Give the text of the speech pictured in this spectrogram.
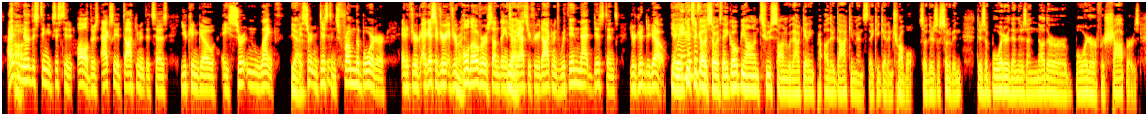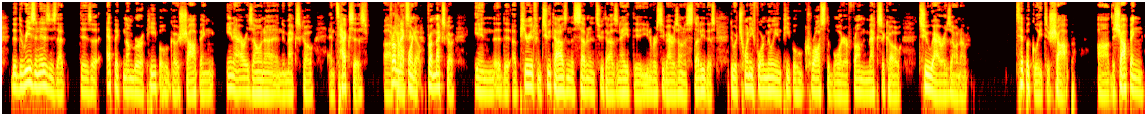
I didn't Uh, know this thing existed at all. There's actually a document that says you can go a certain length, Yeah. a certain distance from the border. And if you're, I guess if you're if you're Right. pulled over or something, and somebody asks you for your documents within that distance, you're good to go. Yeah, Wait, you're good to go. the- so if they go beyond Tucson without getting other documents, they could get in trouble. So there's a sort of in, there's a border, then there's another border for shoppers. The the reason is is that there's an epic number of people who go shopping in Arizona and New Mexico and Texas uh, From California, Mexico. from Mexico. In the, the, a period from 2007 to 2008, the University of Arizona studied this. There were 24 million people who crossed the border from Mexico to Arizona, typically to shop. Uh, the shopping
